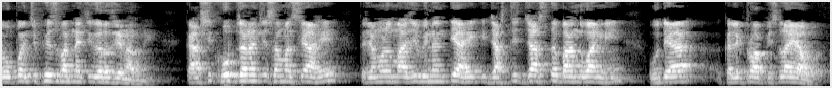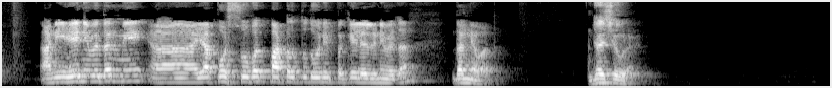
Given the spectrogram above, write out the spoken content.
ओपनची फीस भरण्याची गरज येणार नाही. का अशी खूप जणांची समस्या आहे. त्याच्यामुळे माझी विनंती आहे की जास्तीत जास्त बांधवांनी उद्या कलेक्टर ऑफिसला यावं. आणि हे निवेदन मी या पोस्ट सोबत पाठवतो. दोन्ही केलेलं निवेदन. धन्यवाद. जय शिवराय.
